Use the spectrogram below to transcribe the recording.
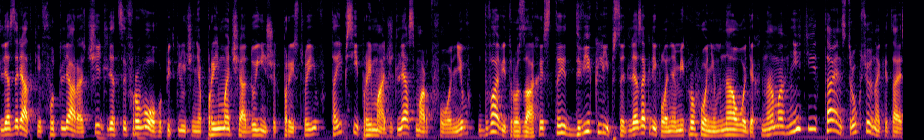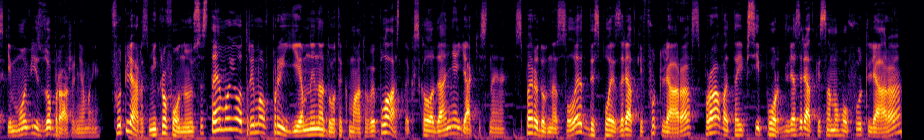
для зарядки футляра чи для цифрового підключення приймача до інших пристроїв, Type-C приймач для смартфонів, два вітрозахисти, дві кліпси для закріплення мікрофонів на одяг на магніті та інструкцію на китайській мові з зображеннями. Футляр з мікрофонною системою отримав приємний на дотик матовий пластик, складання якісне. Спереду в нас LED дисплей зарядки футляра, справа Type-C порт для зарядки самого футляра,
